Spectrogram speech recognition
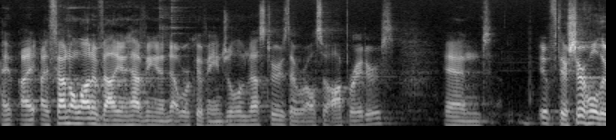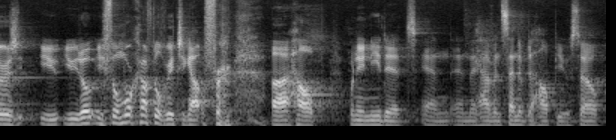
I, I, found a lot of value in having a network of angel investors that were also operators. And if they're shareholders, you, you, don't, you feel more comfortable reaching out for uh, help when you need it, and, and they have incentive to help you. So,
